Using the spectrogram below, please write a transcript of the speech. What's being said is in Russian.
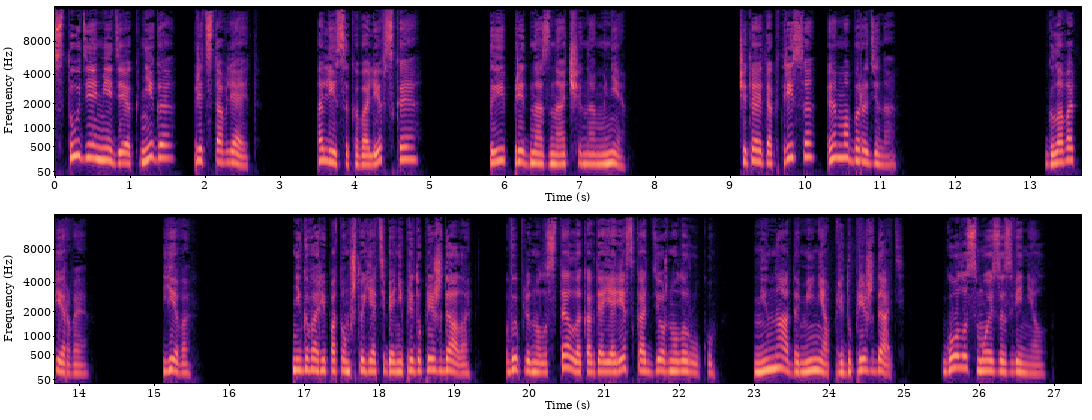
Студия «Медиакнига» представляет Алиса Ковалевская «Ты предназначена мне». Читает актриса Эмма Бородина. Глава первая. Ева. «Не говори потом, что я тебя не предупреждала», выплюнула Стелла, когда я резко отдернула руку. «Не надо меня предупреждать!» Голос мой зазвенел.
